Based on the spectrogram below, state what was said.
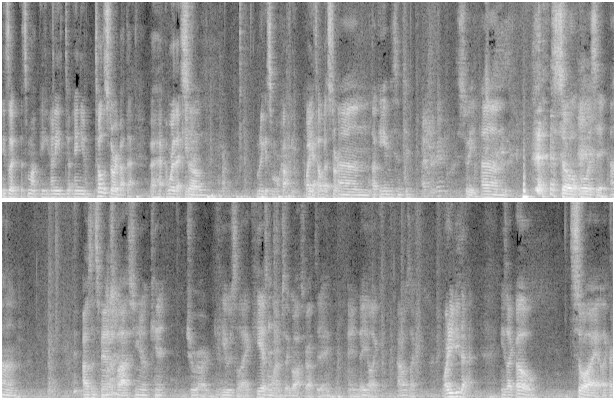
He's like, "That's my." he- I need and you tell the story about that, uh, where that came from. So, I'm gonna get some more coffee while you tell that story. um, oh, can you give me some too? Sweet. Um, so what was it? Um, I was in Spanish class. You know Kent Gerard. He was like, he has alarms that go off throughout the day, and they like. I was like, why do you do that? He's like, oh, so I like I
